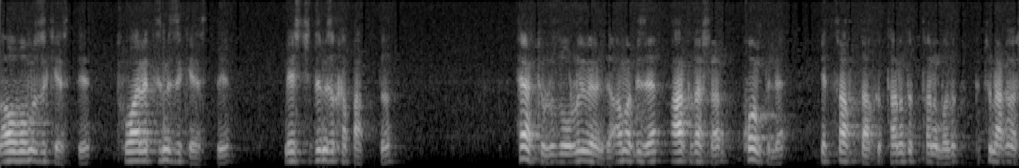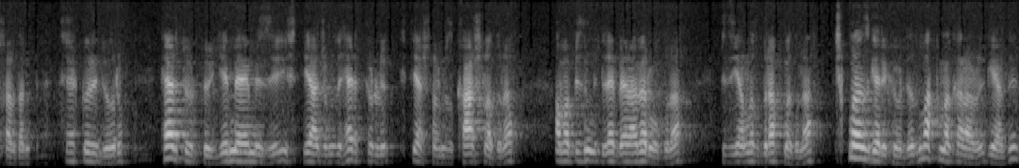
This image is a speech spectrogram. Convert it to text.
lavabomuzu kesti, tuvaletimizi kesti, mescidimizi kapattı. Her türlü zorluğu verdi. Ama bize arkadaşlar komple etraftaki tanıdık tanımadık bütün arkadaşlardan teşekkür ediyorum. Her türlü yemeğimizi, ihtiyacımızı, her türlü ihtiyaçlarımızı karşıladılar. Ama bizimle beraber oldular. Bizi yalnız bırakmadılar. Çıkmanız gerekiyor dedi. Mahkeme kararı geldi.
